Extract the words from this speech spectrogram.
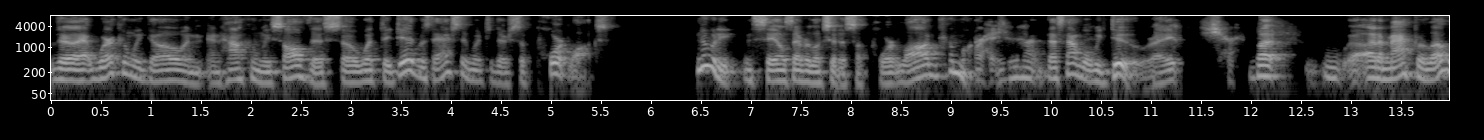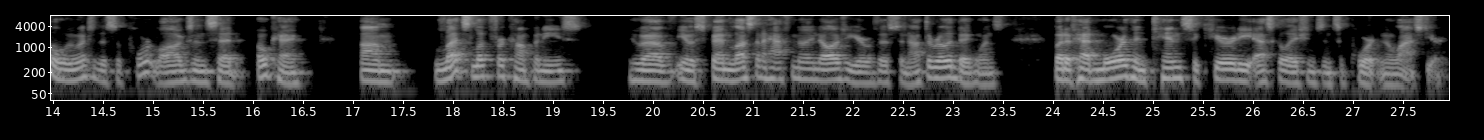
they're like, where can we go and, and how can we solve this? So what they did was they actually went to their support logs. Nobody in sales ever looks at a support log. Come on, right? Not, that's not what we do, right? Sure. But at a macro level, we went to the support logs and said, okay, um, let's look for companies who have you know spend less than a half a million dollars a year with us, so not the really big ones, but have had more than 10 security escalations and support in the last year.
